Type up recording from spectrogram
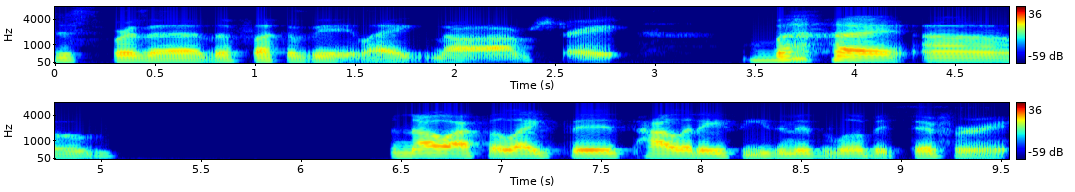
just for the the fuck of it. Like, nah, I'm straight. But um no, I feel like this holiday season is a little bit different.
